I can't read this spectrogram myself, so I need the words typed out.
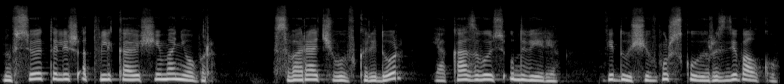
Но все это лишь отвлекающий маневр. Сворачиваю в коридор и оказываюсь у двери, ведущей в мужскую раздевалку.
